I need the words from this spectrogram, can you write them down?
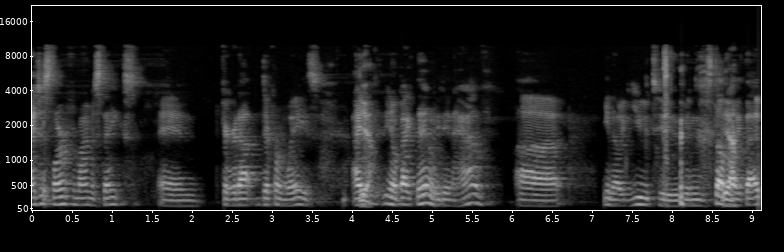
I just learned from my mistakes and figured out different ways. I, Yeah. you know, back then we didn't have, uh, you know, YouTube and stuff Yeah. like that.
